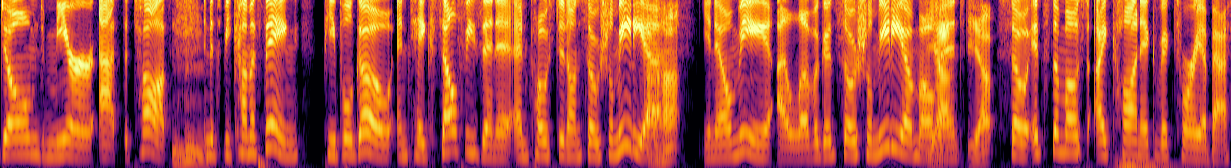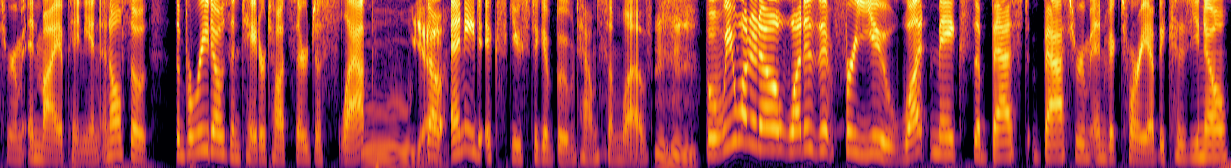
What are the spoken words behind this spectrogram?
domed mirror at the top, Mm-hmm. and it's become a thing. People go and take selfies in it and post it on social media. Uh-huh. You know me, I love a good social media moment. yep. So it's the most iconic Victoria bathroom, in my opinion. And also, the burritos and tater tots there just slap. Ooh, yeah. Mm-hmm. So any excuse to give Boomtown some love. But we want to know what is it for you? What makes the best bathroom in Victoria? Because you know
